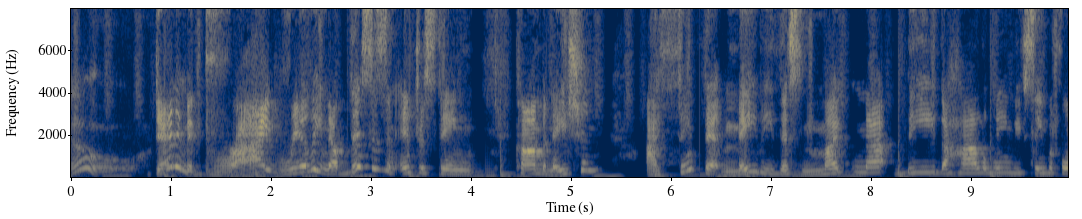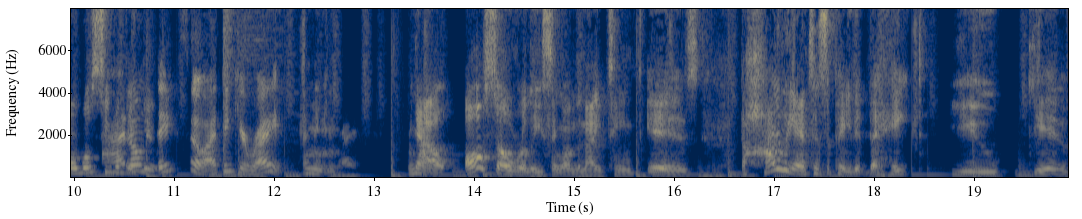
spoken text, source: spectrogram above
Ooh. Danny McBride, really? Now, this is an interesting combination. I think that maybe this might not be the Halloween we've seen before. We'll see what I they don't do. think so. I think you're right. I think Hmm. you're right. Now, also releasing on the 19th is the highly anticipated The Hate You Give.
